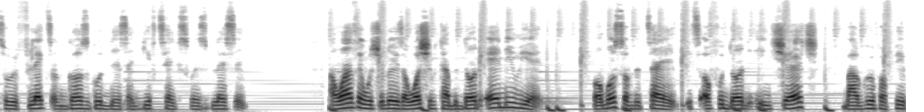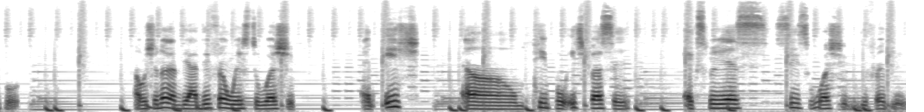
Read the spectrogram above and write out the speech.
to reflect on God's goodness and give thanks for His blessing. And one thing we should know is that worship can be done anywhere, but most of the time it's often done in church by a group of people. And we should know that there are different ways to worship, and each um, people, each person experiences worship differently.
